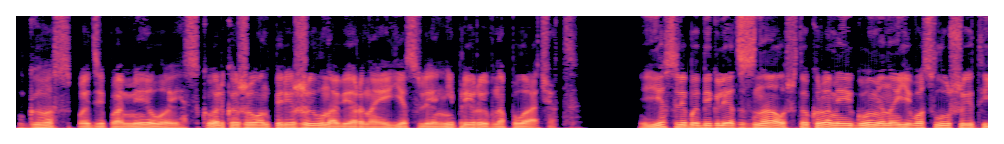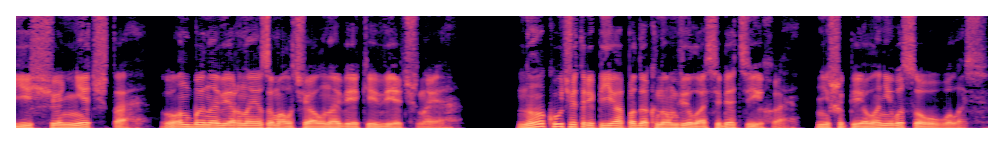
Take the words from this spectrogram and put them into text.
Господи помилуй, сколько же он пережил, наверное, если непрерывно плачет. Если бы беглец знал, что кроме игумена его слушает еще нечто, он бы, наверное, замолчал навеки вечные. Но куча тряпья под окном вела себя тихо, не шипела, не высовывалась,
